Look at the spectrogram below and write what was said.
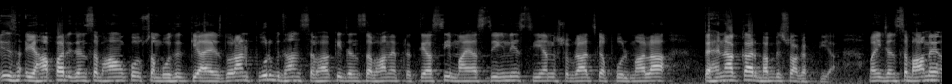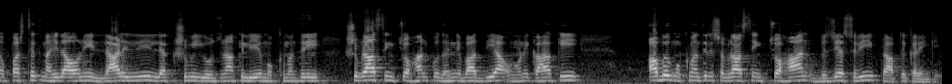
इस, यहाँ पर जनसभाओं को संबोधित किया। है इस दौरान पूर्व विधानसभा की जनसभा में प्रत्याशी माया सिंह ने सीएम शिवराज का फूलमाला पहनाकर भव्य स्वागत किया। वहीं जनसभा में उपस्थित महिलाओं ने लाडली लक्ष्मी योजना के लिए मुख्यमंत्री शिवराज सिंह चौहान को धन्यवाद दिया। उन्होंने कहा कि अब मुख्यमंत्री शिवराज सिंह चौहान विजयश्री प्राप्त करेंगे।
